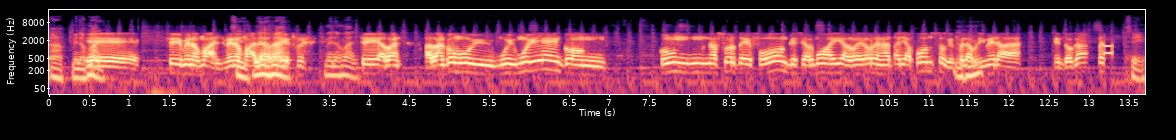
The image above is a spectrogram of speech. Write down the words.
Ah, menos mal. Eh, sí, menos mal, menos Sí, mal, menos mal. fue. Menos mal. Sí, arran- arrancó muy muy muy bien con con una suerte de fogón que se armó ahí alrededor de Natalia Ponzo, que fue la primera en tocar. Sí.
